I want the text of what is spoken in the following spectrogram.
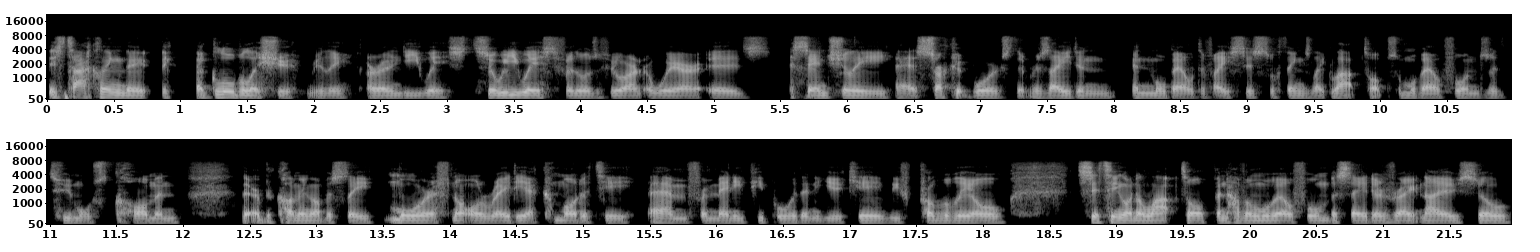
is tackling the, the a global issue really around e-waste. So e-waste, for those of you who aren't aware, is essentially uh, circuit boards that reside in, in mobile devices. So things like laptops and mobile phones are the two most common that are becoming obviously more, if not already, a commodity um, for many people within the UK. We've probably all sitting on a laptop and have a mobile phone beside us right now. So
